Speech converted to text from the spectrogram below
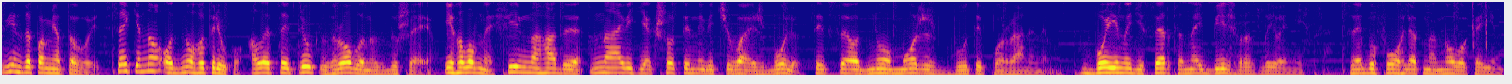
він запам'ятовується. Це кіно одного трюку, але цей трюк зроблено з душею. І головне, фільм нагадує, навіть якщо ти не відчуваєш болю, ти все одно можеш бути пораненим. Бо іноді серце найбільш вразливе місце. Це був огляд на Новокаїн.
